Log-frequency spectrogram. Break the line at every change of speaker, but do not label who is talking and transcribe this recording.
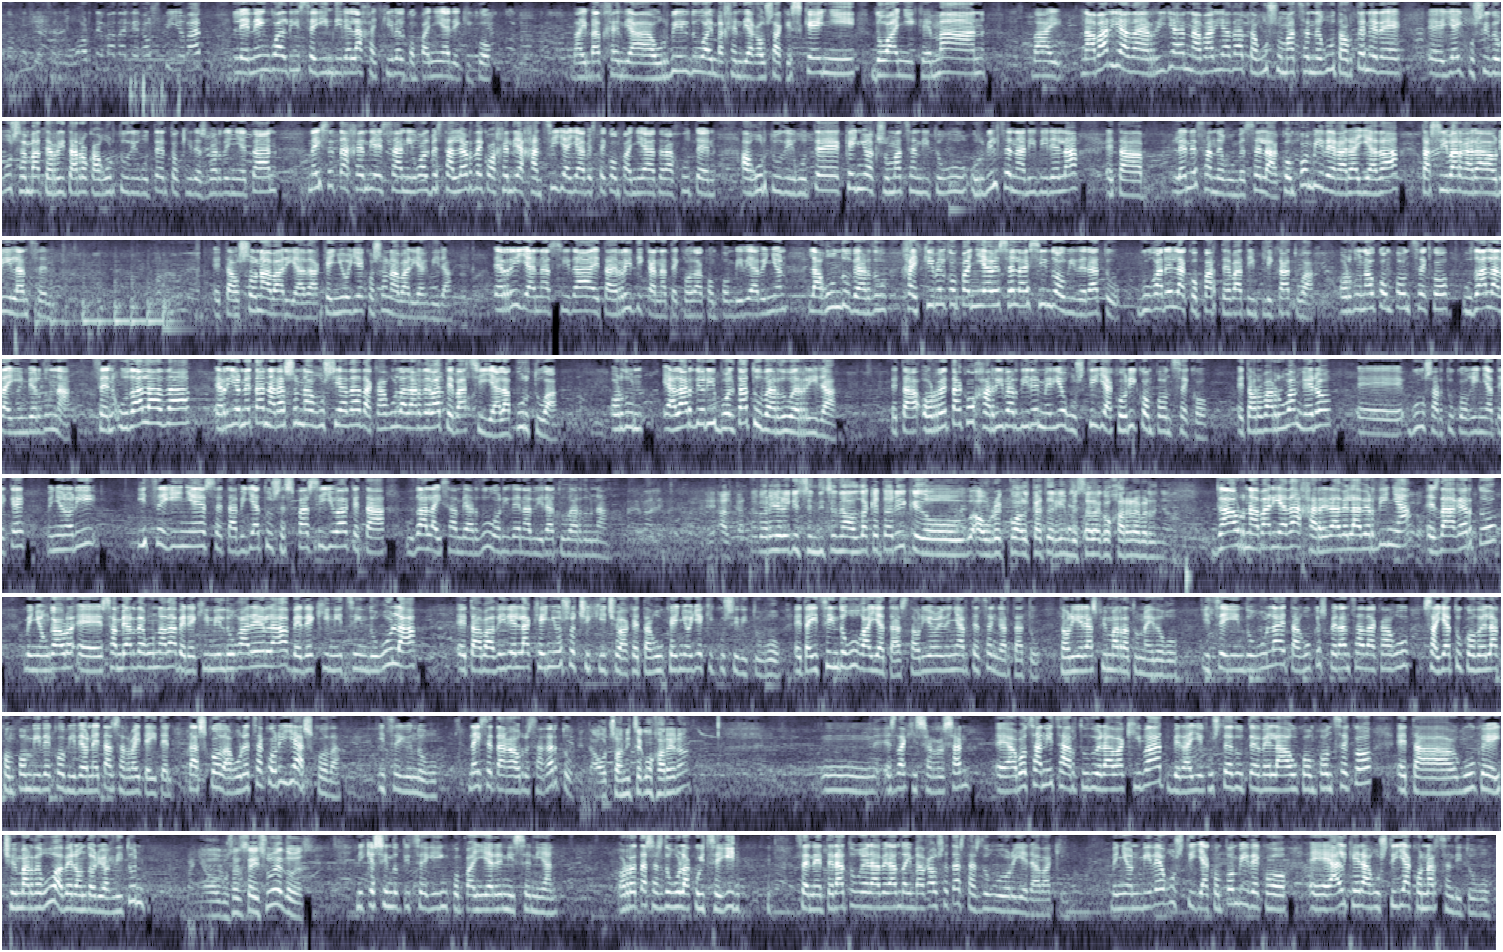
asko apropiatzen dugu. Aurten badake gauz pilo bat, lehenengo aldiz egin direla jaizkibel konpainiarekiko. Bai, bat jendea hurbildu, hainbat jendea gauzak eskaini, doainik eman, Bai, nabaria da herria, nabaria da eta gu sumatzen dugu, eta aurten ere e, ja ikusi dugu zenbat herritarrok agurtu diguten toki desberdinetan. Naiz eta jendia izan, igual beste alderdeko jendia jantzila ja beste konpainiatara juten agurtu digute, keinoak sumatzen ditugu hurbiltzen ari direla, eta lehen esan dugun bezala, konponbide garaia da, eta zibar gara hori lantzen. Eta oso nabaria da, keinu horiek oso nabariak dira herrian hasi da eta herritik anateko da konponbidea binon lagundu behar du. Jaizkibel konpainia bezala ezin du hau bideratu. Gugarelako parte bat implikatua. Ordu hau konpontzeko udala da egin berduna. Zen udala da herri honetan arazo nagusia da dakagula alarde bat ebatzia, lapurtua. Orduan, alarde hori bueltatu behar du herrira. Eta horretako jarri behar dire medio guztiak hori konpontzeko. Eta hor barruan gero e, gu sartuko ginateke, baina hori hitz eginez eta bilatuz espazioak eta udala izan behar du hori dena biratu behar duna.
E, alkate berriarekin zenditzen da aldaketarik edo aurreko alkaterekin bezalako jarrera berdina da?
Gaur nabaria da jarrera dela berdina, ez da agertu, baina gaur eh, esan behar deguna da berekin bildu garela, berekin hitzein dugula, eta badirela keinu oso txikitxoak eta gu keinu horiek ikusi ditugu. Eta hitzein dugu gaiataz, eta hori hori hartetzen gertatu. Eta hori erazpimarratu nahi dugu. Hitz egin dugula eta guk esperantza dakagu saiatuko dela konponbideko bide honetan zerbait egiten. Eta asko da, guretzako hori ja asko da. Hitz egin dugu. Naiz eta gaur ez agertu.
Eta hotxan hitzekon jarrera?
Mm, ez daki zer esan. E, abotzan hitza hartu du erabaki bat, beraiek uste dute bela hau konpontzeko, eta guk e, itxoin bar dugu, aber ondorioak ditun.
Baina gustatzen zaizu edo ez?
nik ezin dut hitz egin konpainiaren izenian. Horretaz ez dugulako hitz egin. Zen enteratu gera berando hainbat gauzetaz, ez dugu hori erabaki. Baina bide guztia, konponbideko e, alkera guztiak onartzen ditugu.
